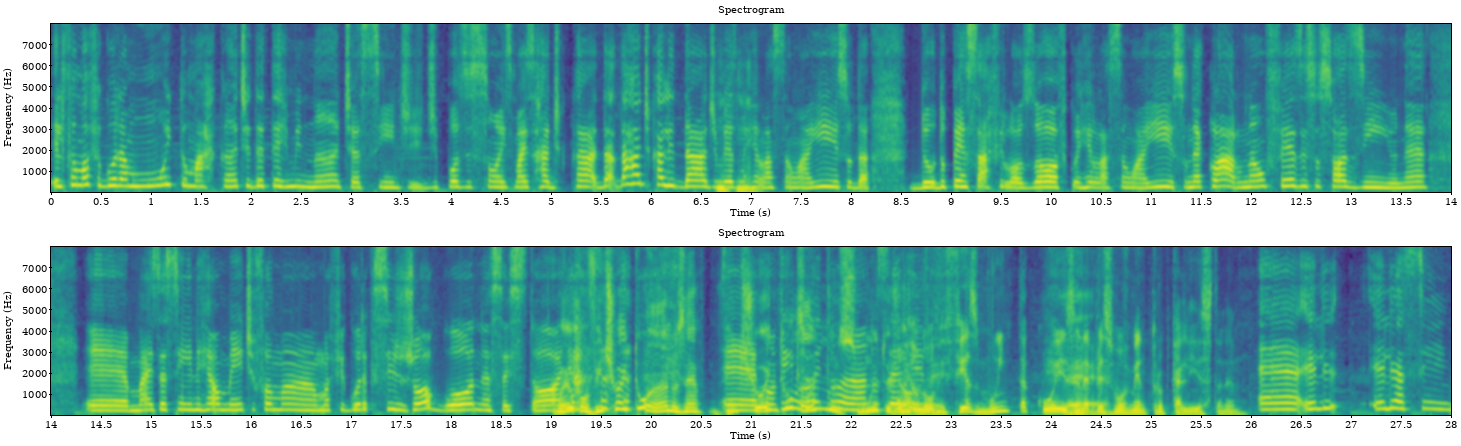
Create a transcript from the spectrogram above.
ele foi uma figura muito marcante e determinante, assim, de, de posições mais radicais, da, da, radicalidade mesmo uhum. em relação a isso, da, do, do, pensar filosófico em relação a isso, né? Claro, não fez isso sozinho, né? É, mas assim, ele realmente foi uma, uma figura que se jogou nessa história. Morreu com 28 anos, né? 28, é, com 28 anos. anos muito ele... jovem. Novo fez muita coisa, é. né, para esse movimento tropicalista, né? É, ele ele assim,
